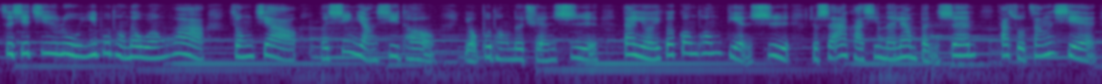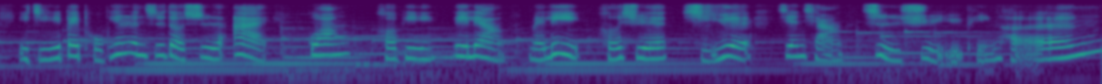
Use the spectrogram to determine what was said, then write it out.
这些记录依不同的文化、宗教和信仰系统有不同的诠释，但有一个共通点是，就是阿卡西能量本身，它所彰显以及被普遍认知的是爱、光、和平、力量、美丽、和谐、喜悦、坚强、秩序与平衡。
